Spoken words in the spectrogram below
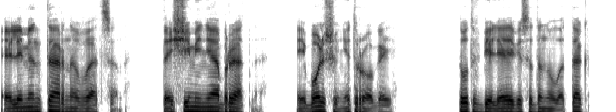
«Элементарно, Ватсон. Тащи меня обратно. И больше не трогай». Тут в Беляеве садануло так,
